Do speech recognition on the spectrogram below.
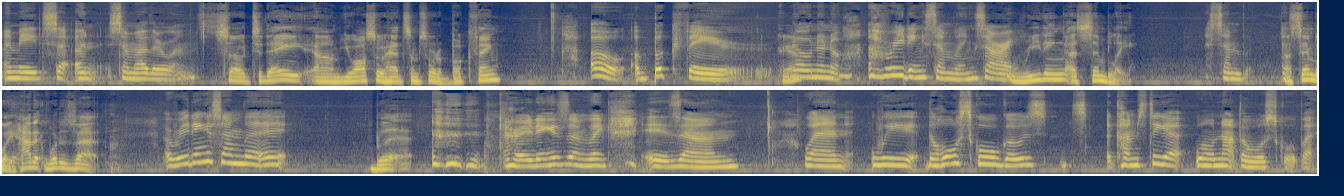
I made so, uh, some other ones. So today, um, you also had some sort of book thing. Oh, a book fair. Yeah? No, no, no. A reading assembly. Sorry. Reading assembly. Assembly. Assembly. How did? What is that? A reading assembly Bleh. reading assembly is um when we the whole school goes comes to get well not the whole school but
